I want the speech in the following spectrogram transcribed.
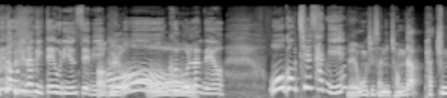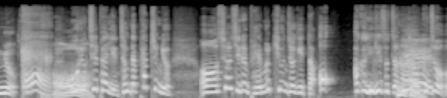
오리 너구리라고 있대 우리 윤 쌤이. 아 그래요? 오, 그건 몰랐네요. 5074님. 네, 5074님 정답 파충류. 어. 5678님 정답 파충류. 어, 수현 씨는 뱀을 키운 적이 있다. 어, 아까 얘기했었잖아요. 그러니까. 그렇죠.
